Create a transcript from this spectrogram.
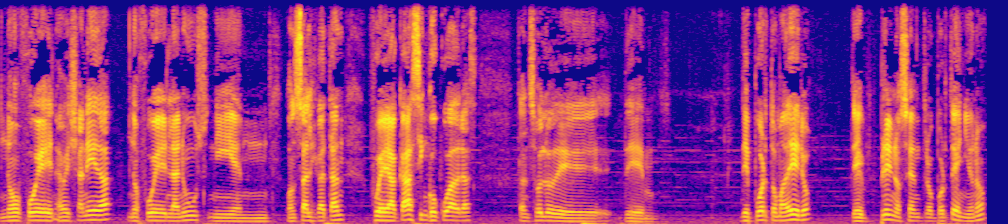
no fue en Avellaneda, no fue en Lanús, ni en González Gatán, fue acá a cinco cuadras, tan solo de, de, de Puerto Madero, de pleno centro porteño, ¿no?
